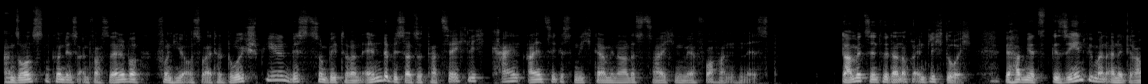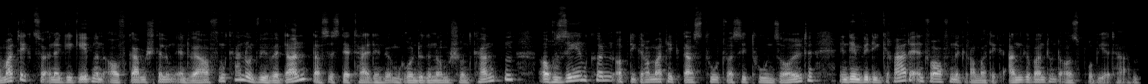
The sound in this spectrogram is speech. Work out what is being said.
Ansonsten könnt ihr es einfach selber von hier aus weiter durchspielen bis zum bitteren Ende, bis also tatsächlich kein einziges nicht-terminales Zeichen mehr vorhanden ist. Damit sind wir dann auch endlich durch. Wir haben jetzt gesehen, wie man eine Grammatik zu einer gegebenen Aufgabenstellung entwerfen kann und wie wir dann, das ist der Teil, den wir im Grunde genommen schon kannten, auch sehen können, ob die Grammatik das tut, was sie tun sollte, indem wir die gerade entworfene Grammatik angewandt und ausprobiert haben.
